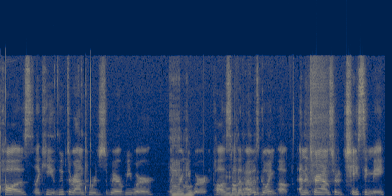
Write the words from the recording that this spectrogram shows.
paused, like he looped around towards where we were, like where you Mhm. were. Paused, saw that I was going up, and then turned around and started chasing me.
